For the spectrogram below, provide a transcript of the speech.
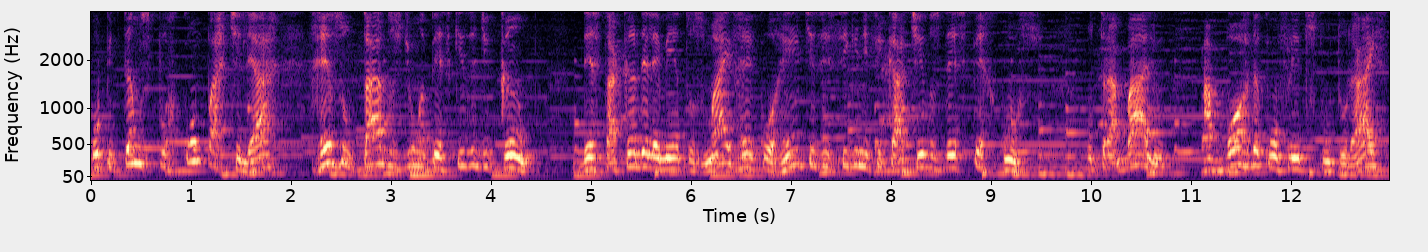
optamos por compartilhar resultados de uma pesquisa de campo, destacando elementos mais recorrentes e significativos desse percurso. O trabalho aborda conflitos culturais,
